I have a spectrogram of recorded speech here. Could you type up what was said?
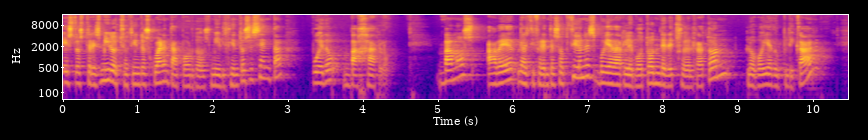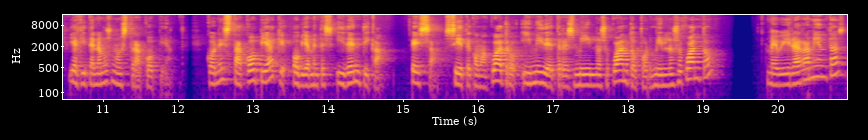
estos 3840 x 2160 puedo bajarlo. Vamos a ver las diferentes opciones. Voy a darle botón derecho del ratón, lo voy a duplicar y aquí tenemos nuestra copia. Con esta copia, que obviamente es idéntica, pesa 7,4 y mide 3000 no sé cuánto por 1000 no sé cuánto, me voy a ir a herramientas,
